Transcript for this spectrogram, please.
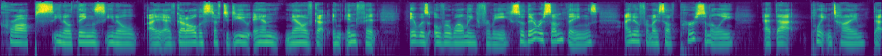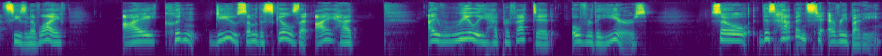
crops, you know, things, you know, I, I've got all this stuff to do and now I've got an infant. It was overwhelming for me. So there were some things I know for myself personally at that point in time, that season of life, I couldn't do some of the skills that I had I really had perfected over the years. So this happens to everybody.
